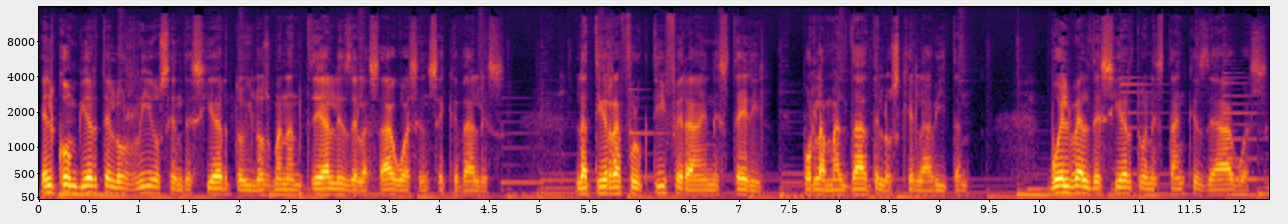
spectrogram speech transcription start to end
Él convierte los ríos en desierto y los manantiales de las aguas en sequedales, la tierra fructífera en estéril por la maldad de los que la habitan. Vuelve al desierto en estanques de aguas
